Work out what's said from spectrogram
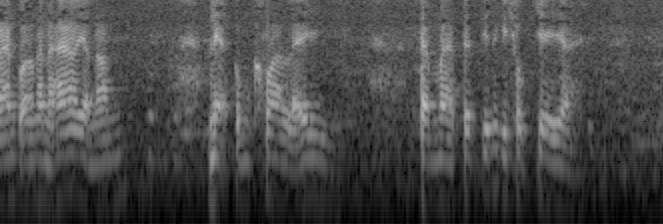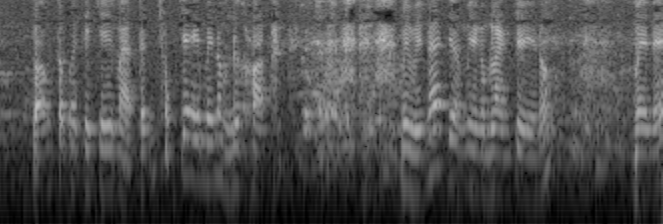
បានព្រះអង្គថាហើយអនន្តអ្នកកុំខ្វល់អីតែមួយអាទិត្យទៀតគេឈប់ជេរហើយបងទុកឲ្យគេជេរមួយអាទិត្យឈប់ជេរមិនមនុស្សហត់មានវិណាចេះមានកម្លាំងជេរនោះមែនទេ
